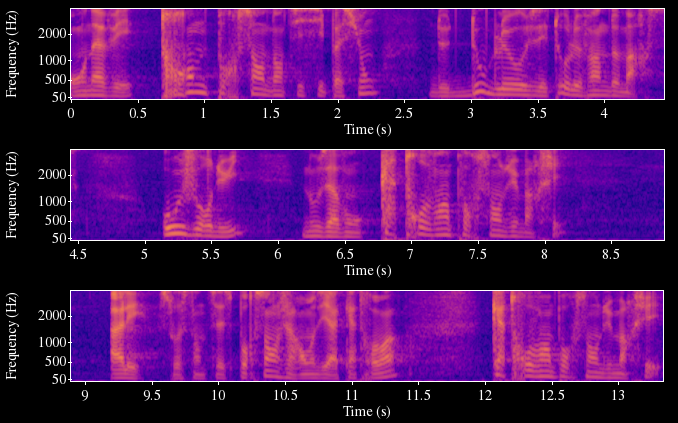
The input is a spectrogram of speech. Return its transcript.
on avait 30% d'anticipation de double hausse des taux le 22 mars. Aujourd'hui, nous avons 80% du marché. Allez, 76%, j'arrondis à 80. 80% du marché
